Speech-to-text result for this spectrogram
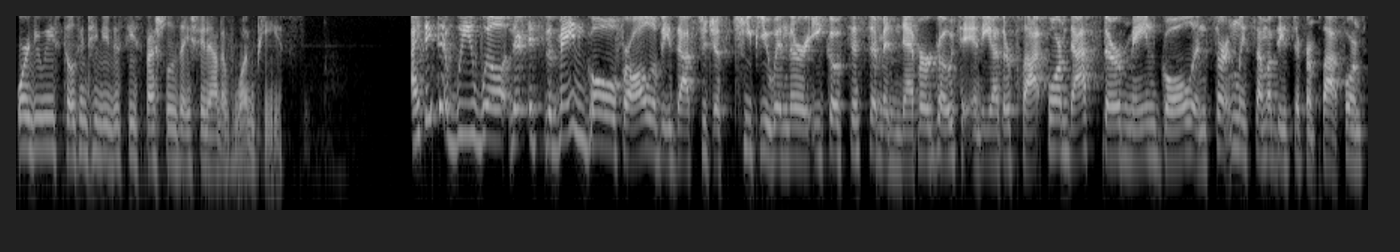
or do we still continue to see specialization out of one piece? I think that we will, it's the main goal for all of these apps to just keep you in their ecosystem and never go to any other platform. That's their main goal. And certainly some of these different platforms,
